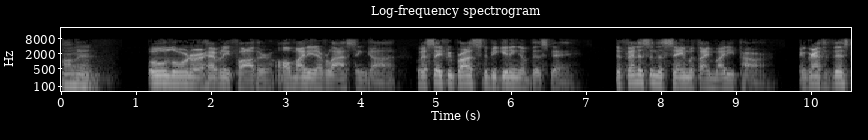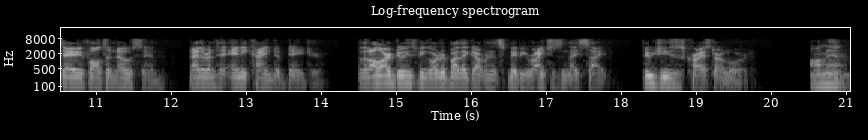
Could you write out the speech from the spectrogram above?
Amen. O Lord, our heavenly Father, almighty and everlasting God, who hast safely brought us to the beginning of this day, defend us in the same with thy mighty power, and grant that this day we fall into no sin, neither into any kind of danger, but that all our doings being ordered by thy governance may be righteous in thy sight, through Jesus Christ our Lord. Amen.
